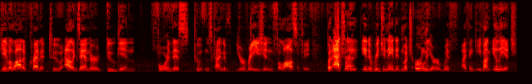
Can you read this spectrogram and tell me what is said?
give a lot of credit to Alexander Dugin for this Putin's kind of Eurasian philosophy. But actually, it originated much earlier with, I think, Ivan Ilyich.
